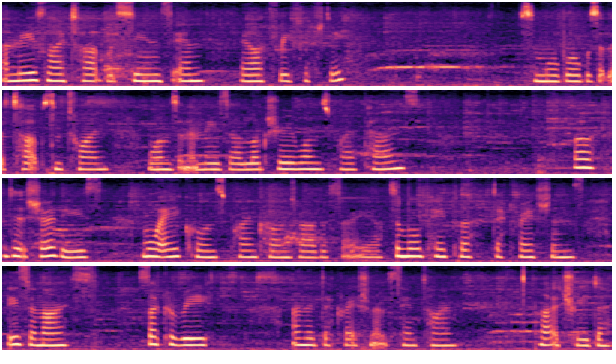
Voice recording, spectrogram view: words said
And these light up with scenes in they are 350. Some more baubles at the top, some twine ones, and then these are luxury ones, five pounds. Oh, I didn't show these. More acorns, pine cones rather, so yeah. Some more paper decorations. These are nice. It's like a wreath and a decoration at the same time. Like a tree deck.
